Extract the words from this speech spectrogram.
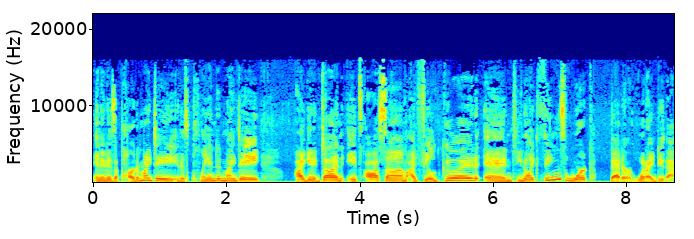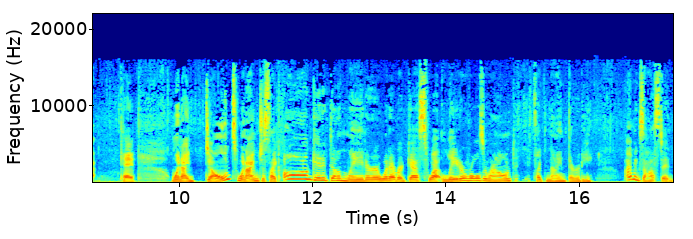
and it is a part of my day, it is planned in my day, I get it done. It's awesome. I feel good. And, you know, like things work better when I do that. Okay. When I don't, when I'm just like, oh, I'll get it done later or whatever, guess what? Later rolls around. It's like 9:30. I'm exhausted.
